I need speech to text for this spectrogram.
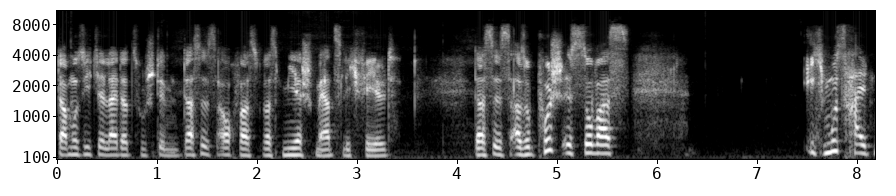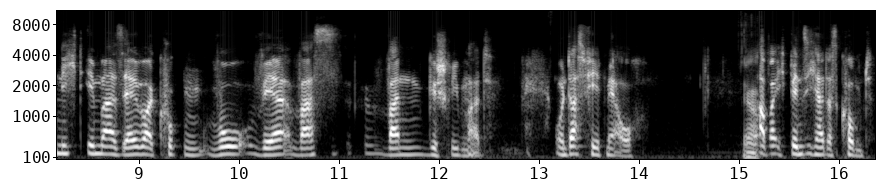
da muss ich dir leider zustimmen. Das ist auch was, was mir schmerzlich fehlt. Das ist, also Push ist sowas, ich muss halt nicht immer selber gucken, wo wer was wann geschrieben hat. Und das fehlt mir auch. Ja. Aber ich bin sicher, das kommt.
